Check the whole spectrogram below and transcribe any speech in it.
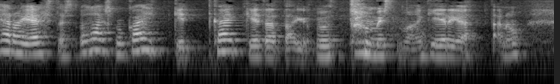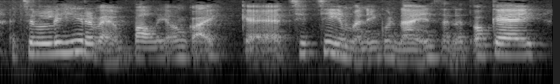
herra jästä, että osaanko kaikki, kaikki tätä juttua, mistä mä oon kirjoittanut. Että siellä oli hirveän paljon kaikkea. Että sit siinä mä niin näin sen, että okei,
